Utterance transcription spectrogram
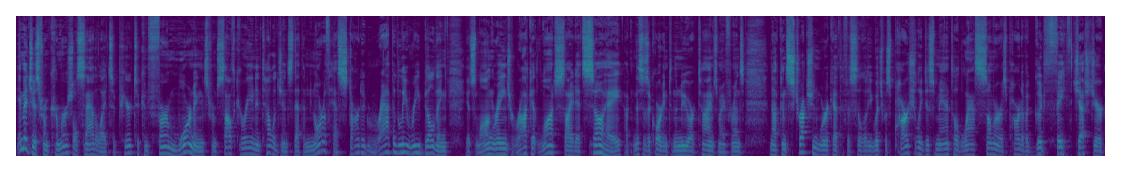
images from commercial satellites appear to confirm warnings from South Korean intelligence that the North has started rapidly rebuilding its long range rocket launch site at Sohae. Uh, this is according to the New York Times, my friends. Now, construction work at the facility, which was partially dismantled last summer as part of a good faith gesture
